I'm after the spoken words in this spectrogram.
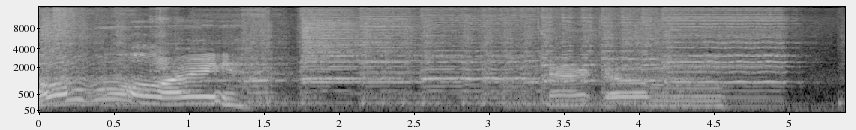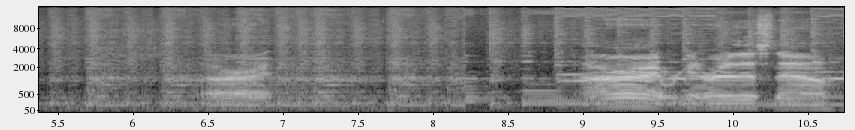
Oh boy! Here it come. Alright. Alright, we're getting rid of this now.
